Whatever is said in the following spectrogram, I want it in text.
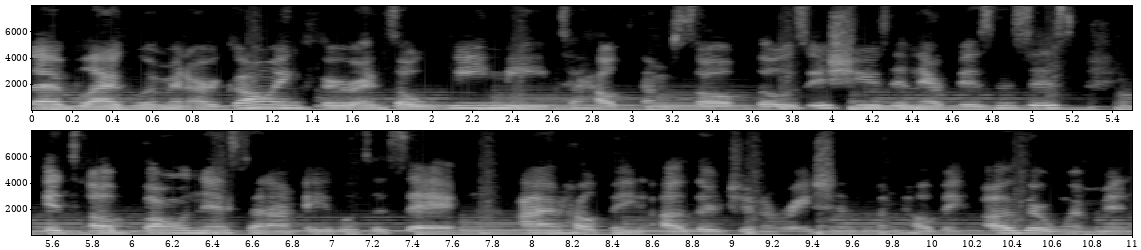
that black women are going through and so we need to help them solve those issues in their businesses. It's a bonus that i'm able to say i'm helping other generations. I'm helping other women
